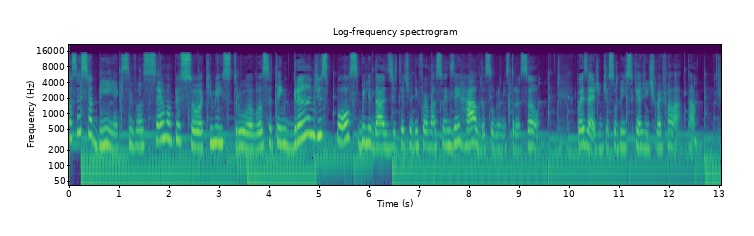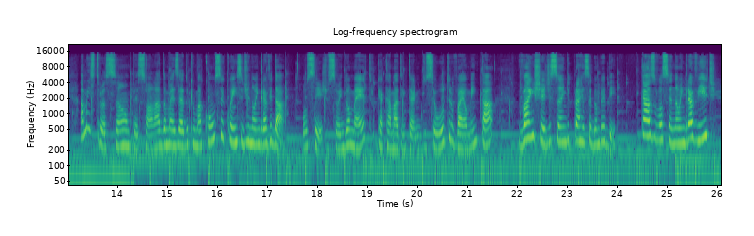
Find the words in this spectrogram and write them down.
Você sabia que se você é uma pessoa que menstrua, você tem grandes possibilidades de ter tido informações erradas sobre a menstruação? Pois é, gente, é sobre isso que a gente vai falar, tá? A menstruação, pessoal, nada mais é do que uma consequência de não engravidar. Ou seja, o seu endométrio, que é a camada interna do seu útero, vai aumentar, vai encher de sangue para receber um bebê. Caso você não engravide,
